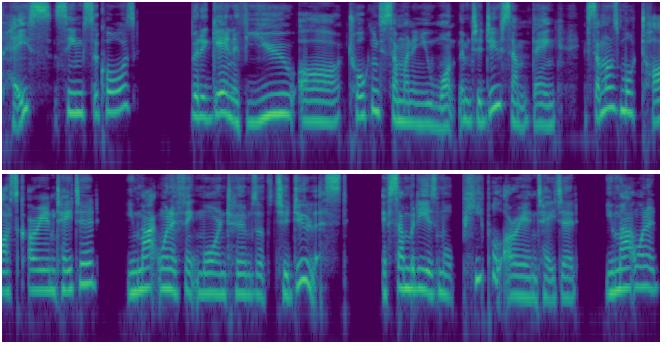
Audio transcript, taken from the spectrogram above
pace seems to cause. But again, if you are talking to someone and you want them to do something, if someone's more task orientated, you might want to think more in terms of to do list. If somebody is more people orientated, you might want to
